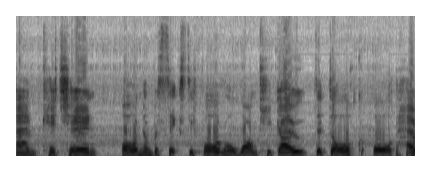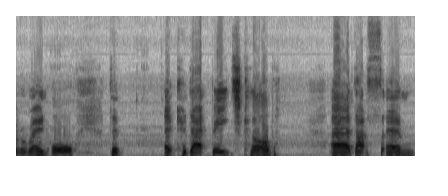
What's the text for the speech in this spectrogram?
um, Kitchen or number 64 or Wonky Go the Dock or the Heroine or the uh, Cadet Beach Club. Uh, that's um,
